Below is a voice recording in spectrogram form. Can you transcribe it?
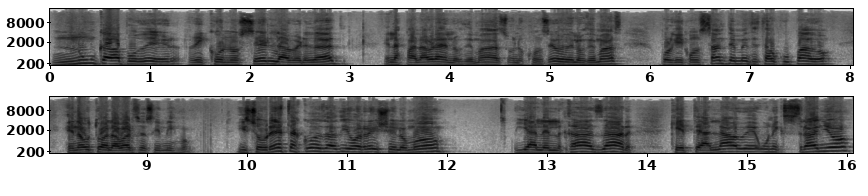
nunca va a poder reconocer la verdad en las palabras de los demás o en los consejos de los demás, porque constantemente está ocupado en autoalabarse a sí mismo. Y sobre estas cosas dijo el rey Shelomó, y al el Hazar, que te alabe un extraño,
